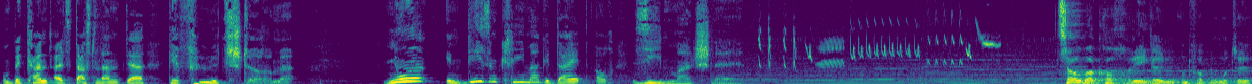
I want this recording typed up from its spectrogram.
und bekannt als das Land der Gefühlsstürme. Nur in diesem Klima gedeiht auch siebenmal schnell. Zauberkochregeln und Verbote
